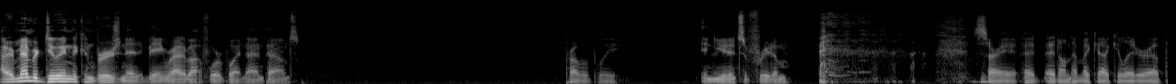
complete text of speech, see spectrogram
i remember doing the conversion and it being right about 4.9 pounds Probably. in units of freedom Sorry, I, I don't have my calculator up.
